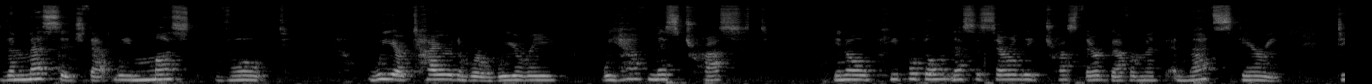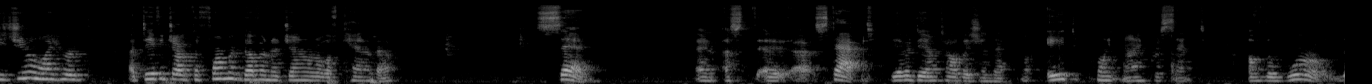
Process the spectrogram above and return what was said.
the message that we must vote. We are tired and we're weary. We have mistrust. You know, people don't necessarily trust their government, and that's scary. Did you know I heard uh, David Johnston, the former Governor General of Canada, said, and a, a, a stat the other day on television that 8.9% of the world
